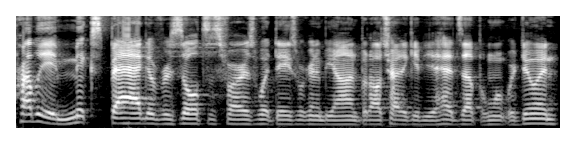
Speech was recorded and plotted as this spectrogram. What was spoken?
Probably a mixed bag of results as far as what days we're gonna be on, but I'll try to give you a heads up on what we're doing.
